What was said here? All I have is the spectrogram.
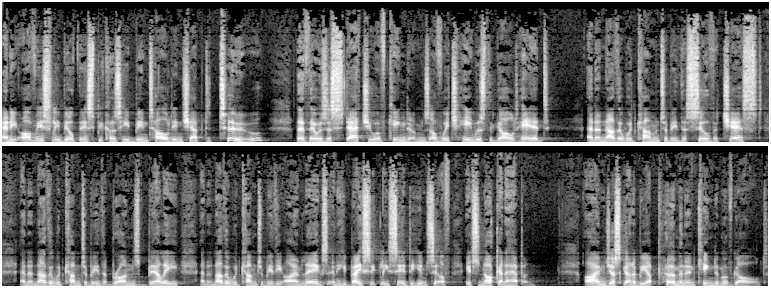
And he obviously built this because he'd been told in chapter 2 that there was a statue of kingdoms of which he was the gold head, and another would come to be the silver chest, and another would come to be the bronze belly, and another would come to be the iron legs. And he basically said to himself, It's not going to happen. I'm just going to be a permanent kingdom of gold.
